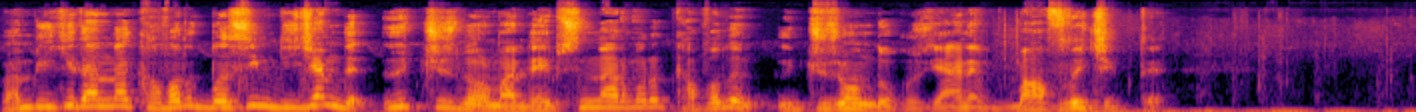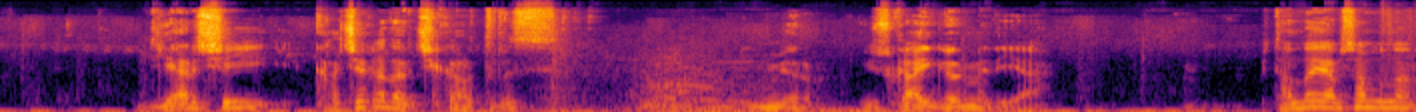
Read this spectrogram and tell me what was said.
Ben bir iki tane daha kafalık basayım diyeceğim de 300 normalde. Hepsinin armoru kafalı 319 yani buff'lı çıktı. Diğer şeyi kaça kadar çıkartırız? Bilmiyorum. 100k'yı görmedi ya. Bir tane daha yapsam bundan.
